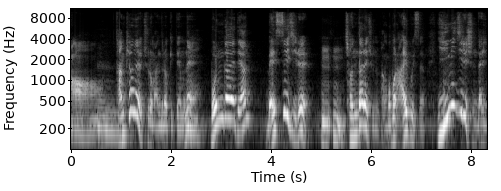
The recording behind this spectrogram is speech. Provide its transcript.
어. 단편을 주로 만들었기 때문에 네. 뭔가에 대한 메시지를 음흠. 전달해 주는 방법을 알고 있어요. 이미지를 전달해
